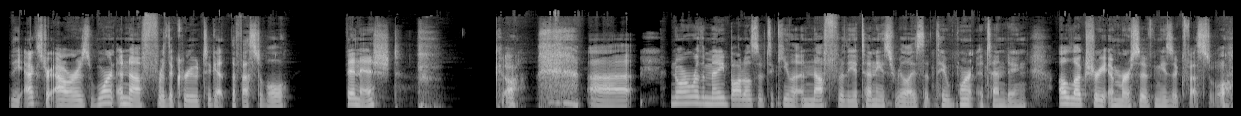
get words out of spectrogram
the extra hours weren't enough for the crew to get the festival finished. God. Uh, nor were the many bottles of tequila enough for the attendees to realize that they weren't attending a luxury immersive music festival.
